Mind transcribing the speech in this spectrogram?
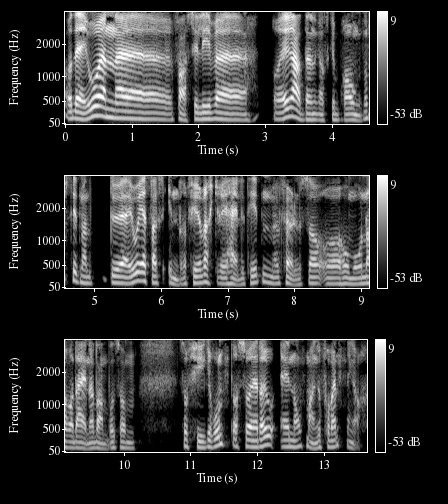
Og det er jo en eh, fase i livet og jeg hadde en ganske bra ungdomstid, men du er jo i et slags indre fyrverkeri hele tiden, med følelser og hormoner og det ene og det andre som, som fyker rundt, og så er det jo enormt mange forventninger.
